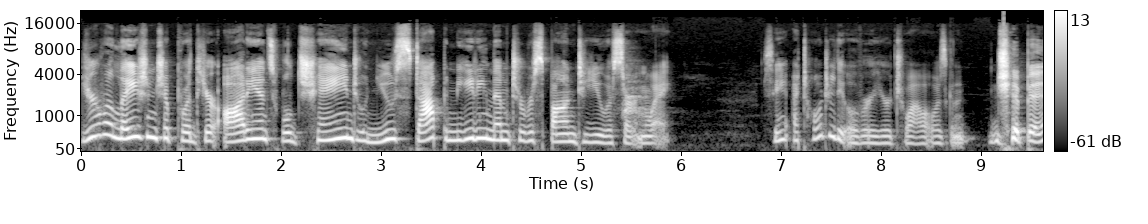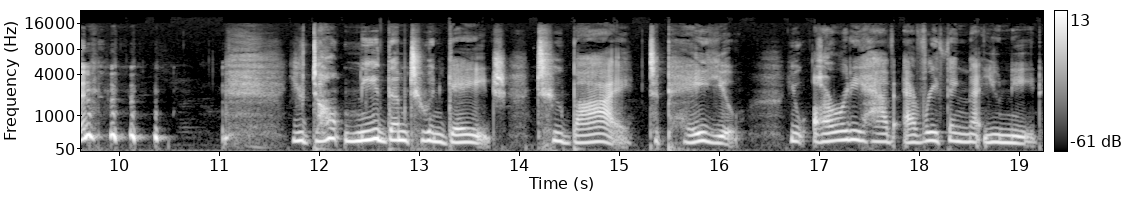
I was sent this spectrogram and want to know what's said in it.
Your relationship with your audience will change when you stop needing them to respond to you a certain way. See, I told you the over ear chihuahua was going to chip in. you don't need them to engage, to buy, to pay you. You already have everything that you need.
